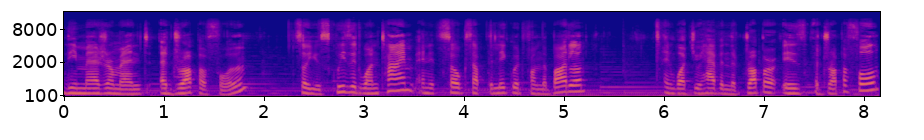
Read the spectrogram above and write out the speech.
the measurement a dropper full. So you squeeze it one time and it soaks up the liquid from the bottle and what you have in the dropper is a dropper full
